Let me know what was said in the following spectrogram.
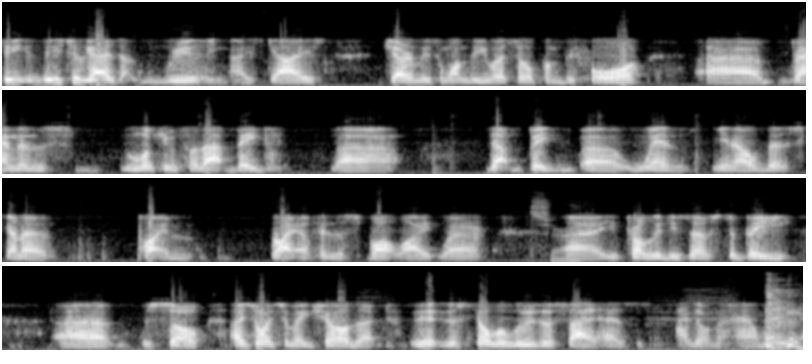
these two guys are really nice guys. Jeremy's won the U.S. Open before. Uh, Brandon's looking for that big, uh, that big uh, win. You know, that's gonna put him right up in the spotlight where Sure. uh, he probably deserves to be. Uh, so I just wanted to make sure that the, the still the loser side has I don't know how many.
